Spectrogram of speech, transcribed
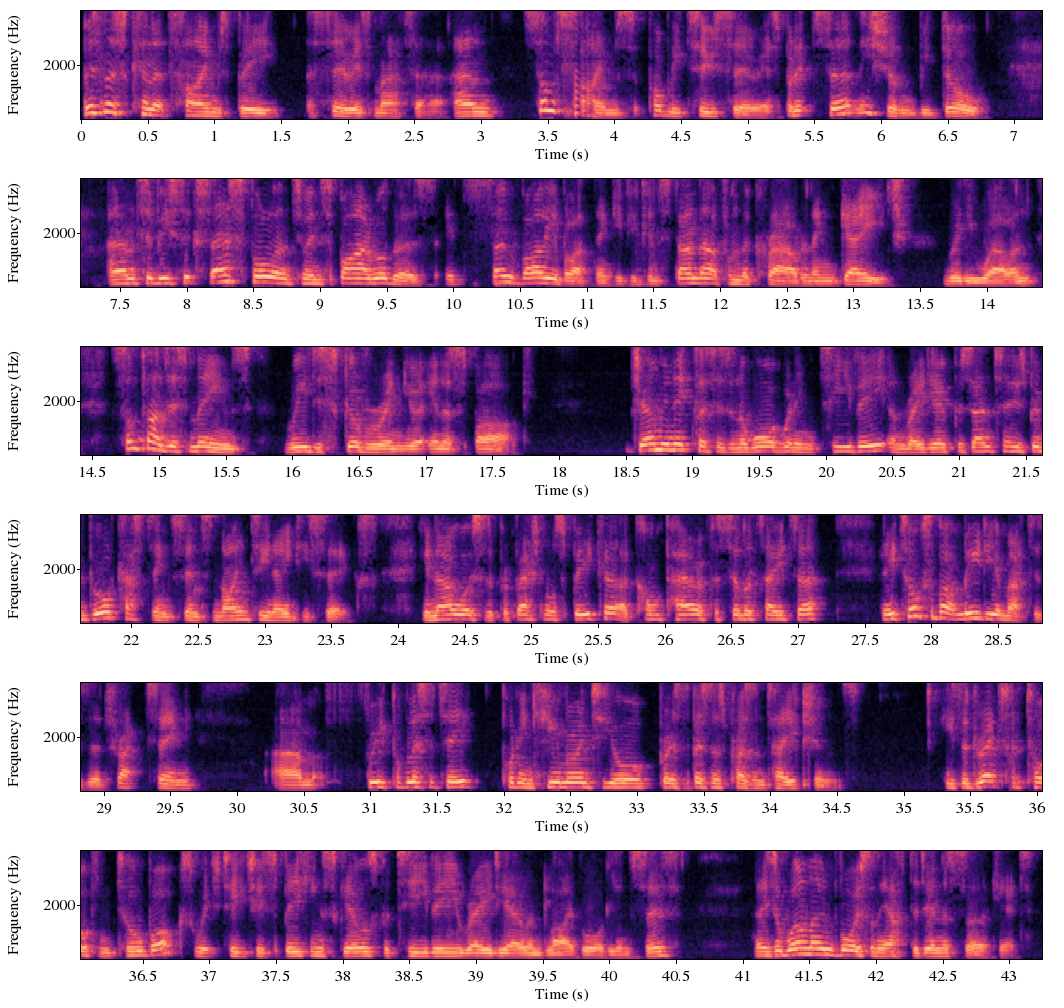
Business can at times be a serious matter, and sometimes probably too serious, but it certainly shouldn't be dull. And to be successful and to inspire others, it's so valuable, I think, if you can stand out from the crowd and engage really well. And sometimes this means rediscovering your inner spark. Jeremy Nicholas is an award winning TV and radio presenter who's been broadcasting since 1986. He now works as a professional speaker, a compere a facilitator, and he talks about media matters, attracting um, free publicity, putting humor into your business presentations. He's the director of Talking Toolbox, which teaches speaking skills for TV, radio, and live audiences. And he's a well known voice on the after dinner circuit.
